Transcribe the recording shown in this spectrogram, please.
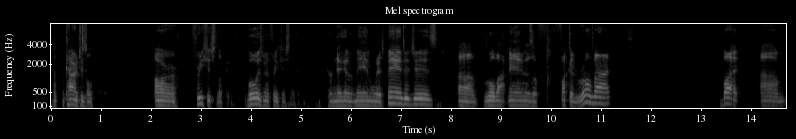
But the characters are freakish looking. Have always been freakish looking. You know, Negative Man wears bandages. Uh, robot Man is a fucking robot. But um,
